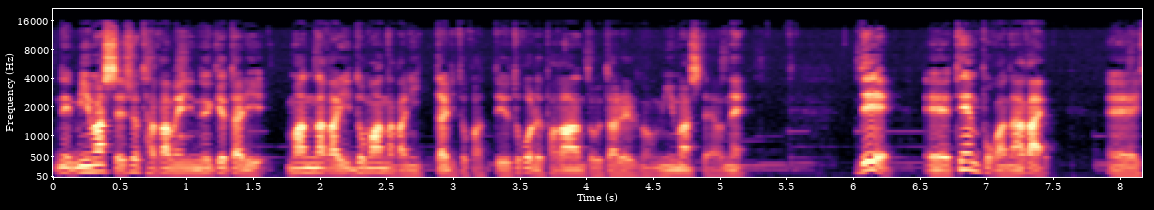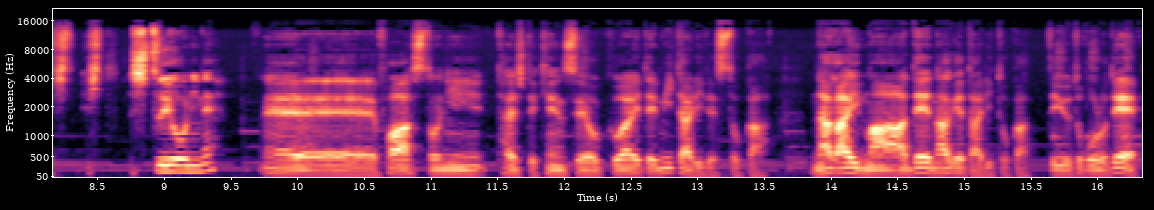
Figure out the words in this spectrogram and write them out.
ね、見ましたでしょ？高めに抜けたり真ん中にど真ん中に行ったりとかっていうところでパカーンと打たれるのを見ましたよね。で、えーテンポが長い、えー必要にね、えーファーストに対して牽制を加えてみたりですとか長い間で投げたりとかっていうところで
